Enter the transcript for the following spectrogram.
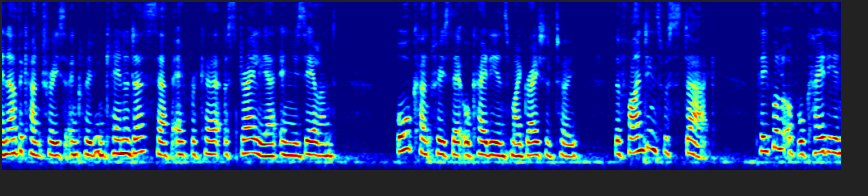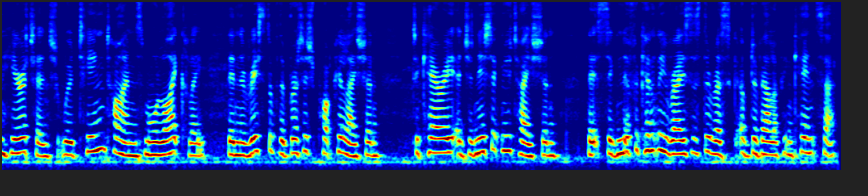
and other countries, including Canada, South Africa, Australia, and New Zealand. All countries that Orcadians migrated to. The findings were stark. People of Orcadian heritage were 10 times more likely than the rest of the British population to carry a genetic mutation that significantly raises the risk of developing cancer.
